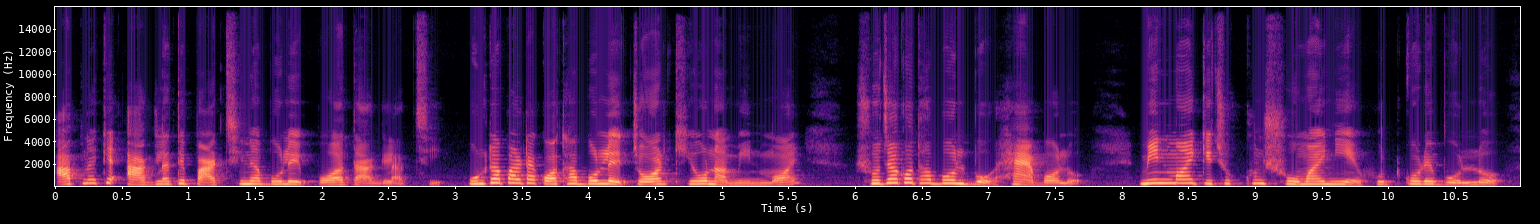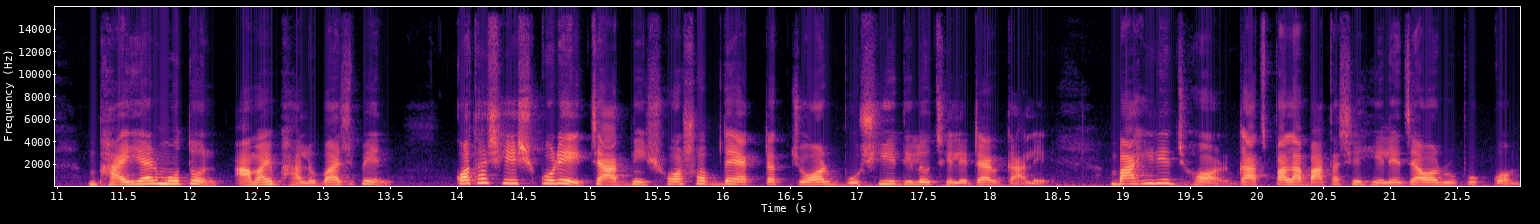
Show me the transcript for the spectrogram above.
আপনাকে আগলাতে পারছি না বলে পথ আগলাচ্ছি। উল্টাপাল্টা কথা বললে চর খেও না মিনময়। সোজা কথা বলব? হ্যাঁ বলো। মিনময় কিছুক্ষণ সময় নিয়ে হুট করে বলল, ভাইয়ার মতন আমায় ভালোবাসবেন? কথা শেষ করেই চাঁদনি সশব্দে একটা চর বসিয়ে দিল ছেলেটার গালে। বাহিরে ঝড়, গাছপালা বাতাসে হেলে যাওয়ার উপক্রম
